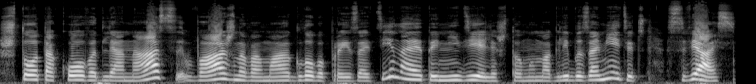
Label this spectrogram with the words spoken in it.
Что такого для нас важного могло бы произойти на этой неделе, что мы могли бы заметить связь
